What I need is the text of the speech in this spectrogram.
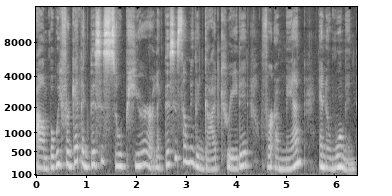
Um, but we forget that this is so pure. Like this is something that God created for a man and a woman,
